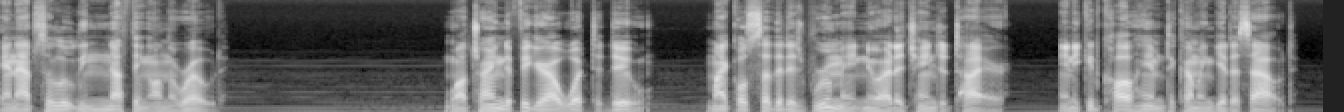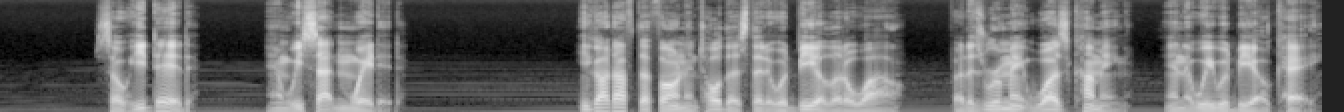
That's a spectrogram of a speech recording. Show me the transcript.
and absolutely nothing on the road. While trying to figure out what to do, Michael said that his roommate knew how to change a tire, and he could call him to come and get us out. So he did, and we sat and waited. He got off the phone and told us that it would be a little while, but his roommate was coming and that we would be okay.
